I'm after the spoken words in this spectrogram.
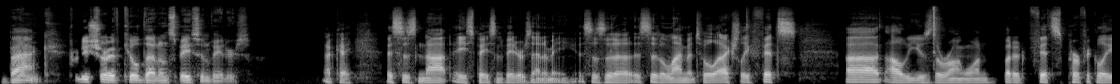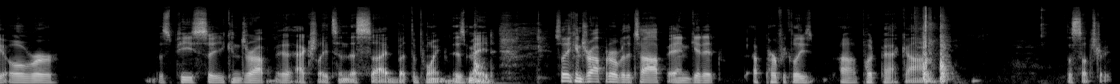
Back. I'm pretty sure I've killed that on Space Invaders. Okay, this is not a Space Invaders enemy. This is a this is an alignment tool. It actually fits. Uh, I'll use the wrong one, but it fits perfectly over this piece so you can drop it. Actually, it's in this side, but the point is made. So you can drop it over the top and get it uh, perfectly uh, put back on the substrate.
